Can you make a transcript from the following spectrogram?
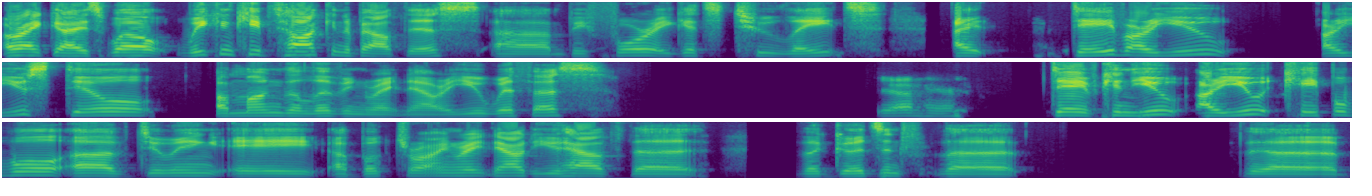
All right, guys. Well, we can keep talking about this um, before it gets too late. I, Dave, are you are you still among the living right now? Are you with us? Yeah, I'm here. Dave, can you are you capable of doing a, a book drawing right now? Do you have the the goods and the the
